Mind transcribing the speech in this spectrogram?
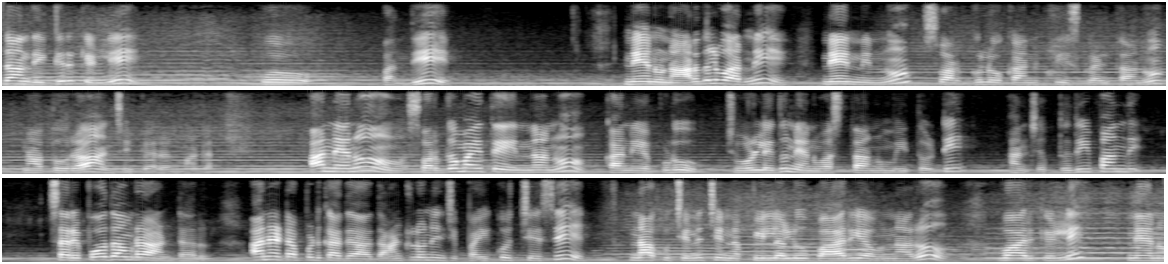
దాని దగ్గరికి వెళ్ళి ఓ పంది నేను నారదుల వారిని నేను నిన్ను స్వర్గలోకానికి తీసుకెళ్తాను నాతో రా అని చెప్పారనమాట నేను స్వర్గం అయితే విన్నాను కానీ ఎప్పుడు చూడలేదు నేను వస్తాను మీతోటి అని చెప్తుంది ఈ పంది సరే పోదాంరా అంటారు. అనేటప్పటికి అది ఆ దాంట్లో నుంచి పైకి వచ్చేసి నాకు చిన్న చిన్న పిల్లలు భార్య ఉన్నారు. వారికి వెళ్ళి నేను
